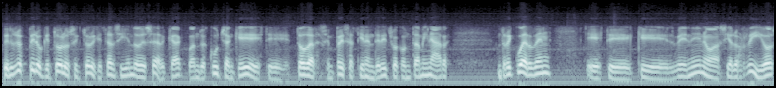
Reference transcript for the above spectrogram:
Pero yo espero que todos los sectores que están siguiendo de cerca, cuando escuchan que este, todas las empresas tienen derecho a contaminar, recuerden este, que el veneno hacia los ríos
